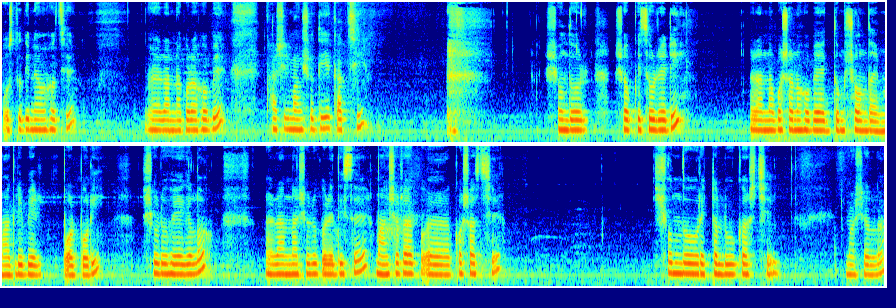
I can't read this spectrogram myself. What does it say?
প্রস্তুতি নেওয়া হচ্ছে রান্না করা হবে। খাসির মাংস দিয়ে কাচ্ছি। সুন্দর সব কিছু রেডি। রান্না বসানো হবে একদম সন্ধ্যায়, মাগরিবের পরপরই শুরু হয়ে গেল। রান্না শুরু করে দিছে, মাংসটা কষাচ্ছে। সুন্দর একটা লুক আসছে মাসাল্লাহ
